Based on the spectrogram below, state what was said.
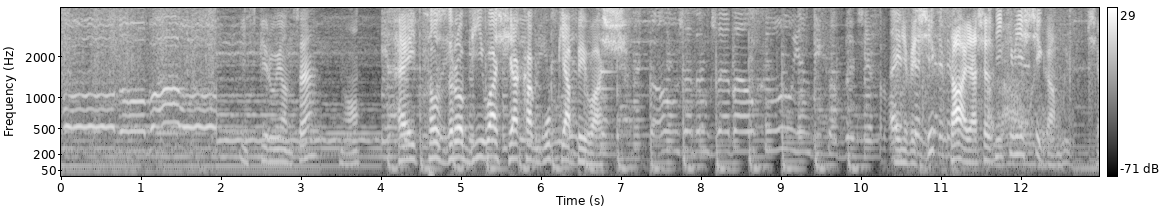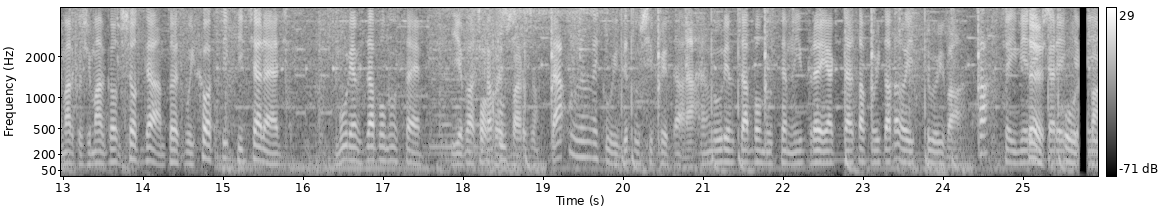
podobało Inspirujące? No. Hej, co zrobiłaś, jaka głupia byłaś? Chcą, żebym grzebał chujem w ich odbycie. Nie wyścig? Tak, ja się z nikim nie ścigam. Siemarko, siemarko, shotgun, to jest mój hot challenge. Murem za bonusem. Jebać Spoko jest bardzo. Dałem kurde, tu się pyta. Murem za bonusem i pre jak tata pójda, chce i To jest mieli kurwa.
